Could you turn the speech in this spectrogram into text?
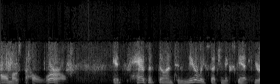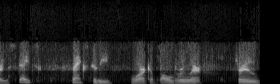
almost the whole world. It hasn't done to nearly such an extent here in the States, thanks to the work of Bold Ruler through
